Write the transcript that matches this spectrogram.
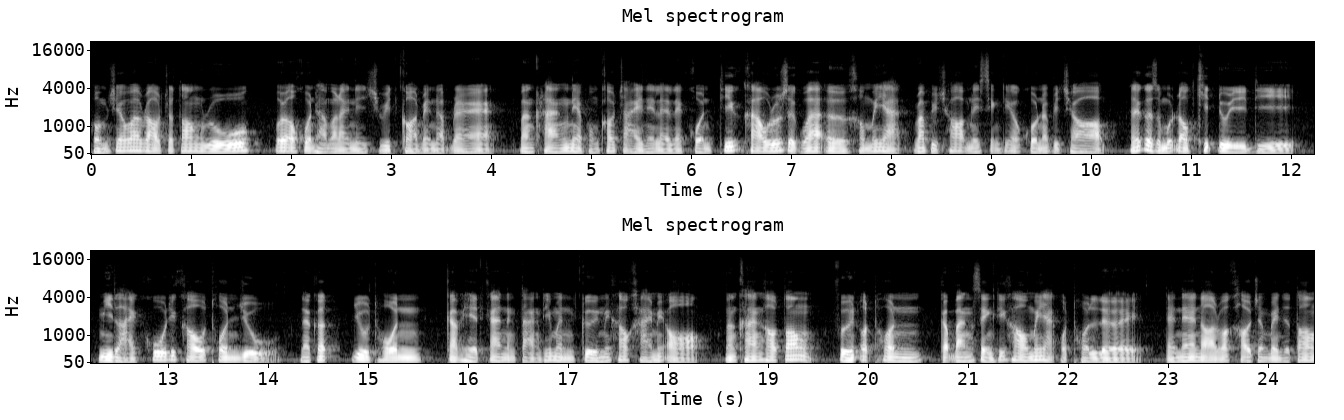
ผมเชื่อว่าเราจะต้องรู้ว่าเราควรทำอะไรในชีวิตก่อนเป็นอันดับแรก บางครั้งเนี่ยผมเข้าใจในหลาย ๆ คนที่เขารู้สึกว่าเออเขาไม่อยากรับผิดชอบในสิ่งที่เขาควรรับผิดชอบแล้วถ้าเกิดสมมติเราคิดดูดีๆ มีหลายคู่ที่เขาทนอยู่ แล้วก็อยู่ทนกับเหตุการณ์ต่าง ๆ ที่มันกลืนไม่เข้าคายไม่ออก บางครั้งเขาต้อง ฝืนอดทนกับบางสิ่งที่เขาไม่อยากอดทนเลย แต่แน่นอนว่าเขาจำเป็นจะต้อง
